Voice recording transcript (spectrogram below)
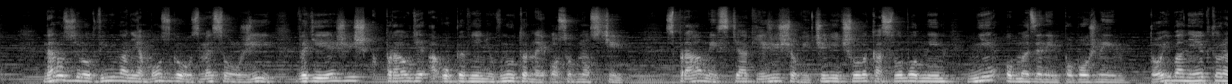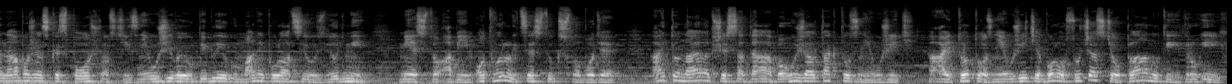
Na rozdiel od vymývania mozgov z mesou lží vedie Ježiš k pravde a upevneniu vnútornej osobnosti. Správny vzťah Ježišovi činí človeka slobodným, neobmedzeným pobožným. To iba niektoré náboženské spoločnosti zneužívajú Bibliu k manipuláciu s ľuďmi, miesto aby im otvorili cestu k slobode. Aj to najlepšie sa dá bohužiaľ takto zneužiť. A aj toto zneužitie bolo súčasťou plánu tých druhých.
